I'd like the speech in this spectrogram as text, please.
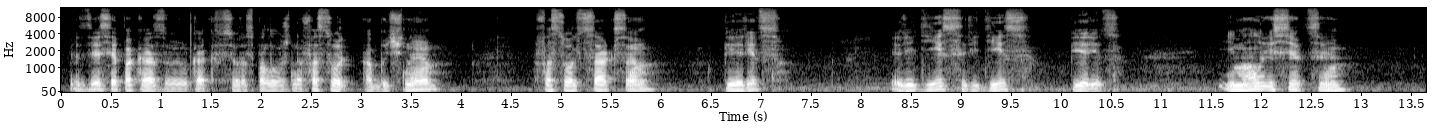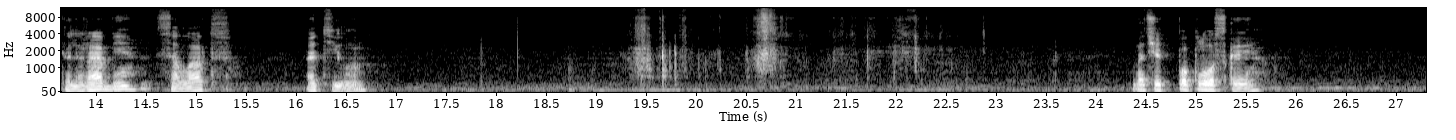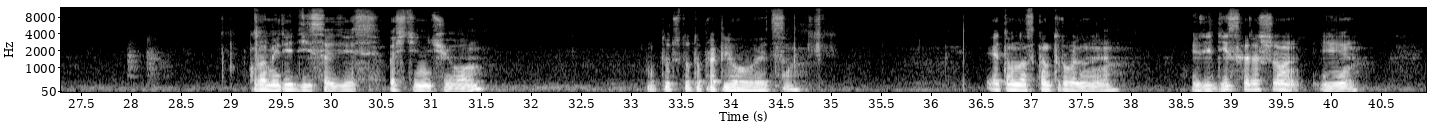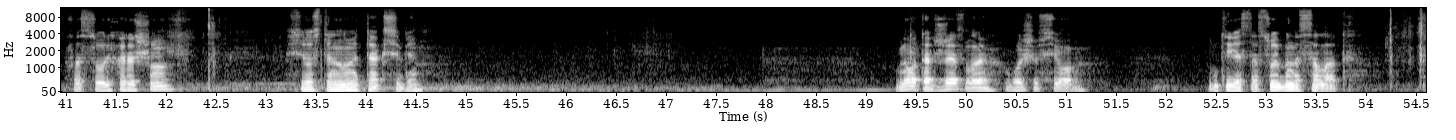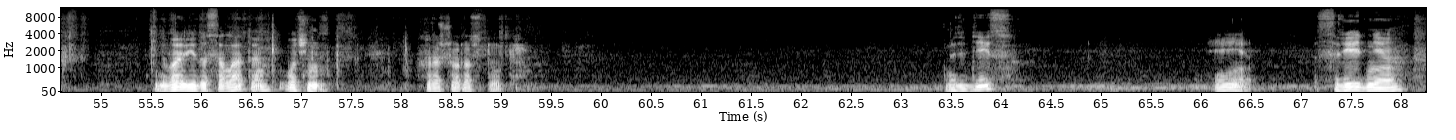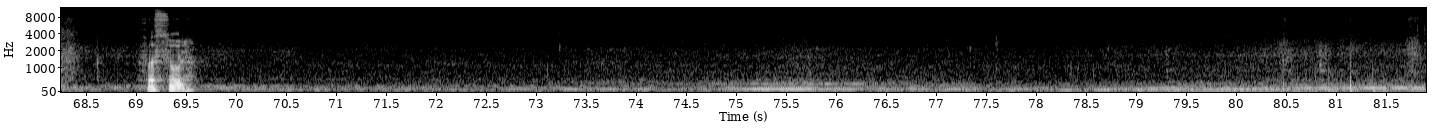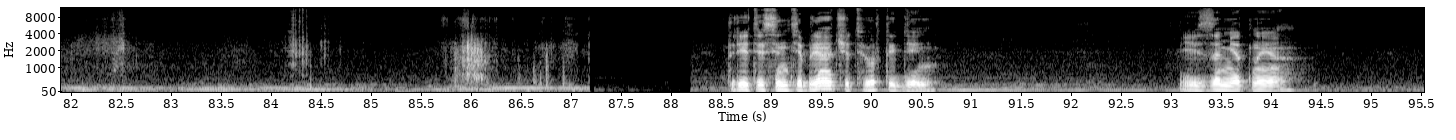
Здесь я показываю, как все расположено. Фасоль обычная, фасоль сакса, перец, редис, редис, перец. И малые секции кальраби, салат, атилла. Значит, по плоской, кроме редиса, здесь почти ничего. Вот тут что-то проклевывается. Это у нас контрольные. И редис хорошо, и фасоль хорошо. Все остальное так себе. Ну вот от жезла больше всего. Интересно, особенно салат. Два вида салата очень хорошо растут. Редис и средняя фасоль. Третье сентября, четвертый день. Есть заметные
